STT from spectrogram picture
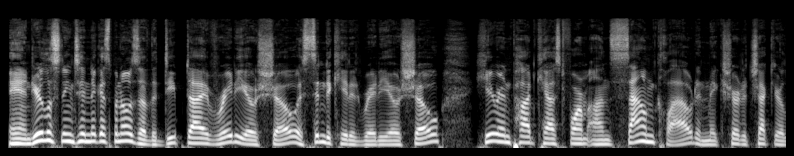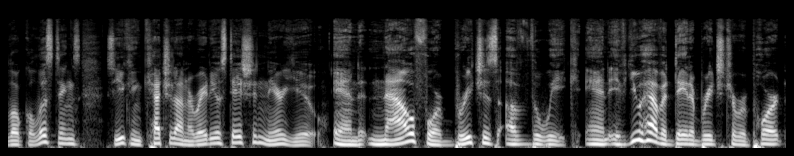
And you're listening to Nick Espinoza of the Deep Dive Radio Show, a syndicated radio show here in podcast form on SoundCloud. And make sure to check your local listings so you can catch it on a radio station near you. And now for breaches of the week. And if you have a data breach to report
